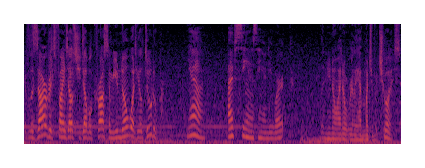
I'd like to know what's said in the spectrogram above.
If Lazarevic finds out she double-crossed him, you know what he'll do to her. Yeah, I've seen his handiwork. Then you know I don't really have much of a choice.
